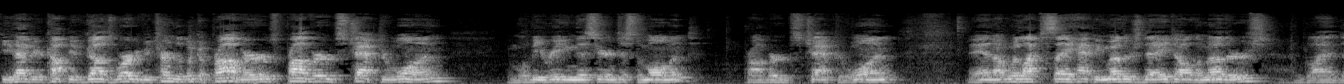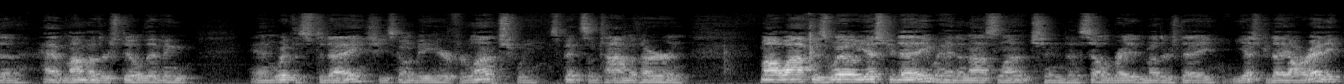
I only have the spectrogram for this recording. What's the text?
If you have your copy of God's Word, if you turn to the book of Proverbs, Proverbs chapter 1, and we'll be reading this here in just a moment. Proverbs chapter 1. And I would like to say happy Mother's Day to all the mothers. I'm glad to have my mother still living and with us today. She's going to be here for lunch. We spent some time with her and my wife as well yesterday. We had a nice lunch and uh, celebrated Mother's Day yesterday already.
